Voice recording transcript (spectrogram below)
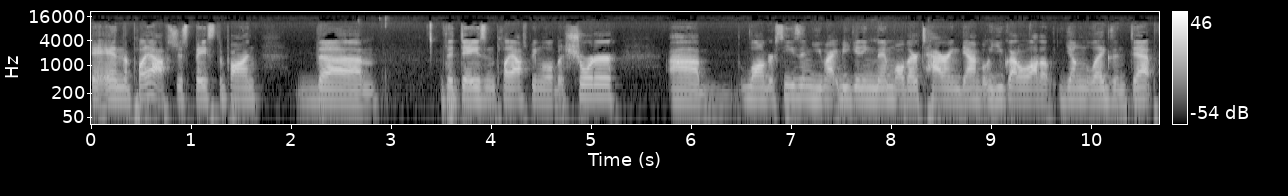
in the playoffs, just based upon the um, the days in playoffs being a little bit shorter. Um, longer season, you might be getting them while they're tiring down, but you've got a lot of young legs and depth.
